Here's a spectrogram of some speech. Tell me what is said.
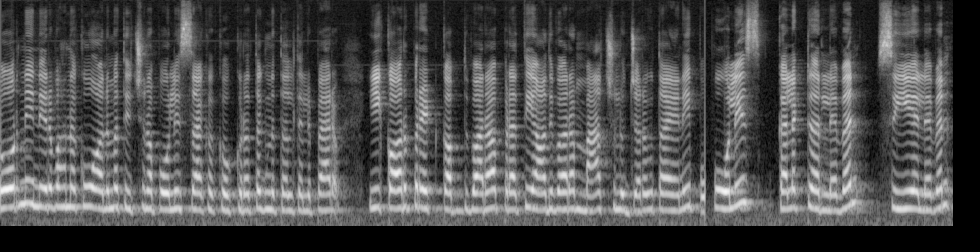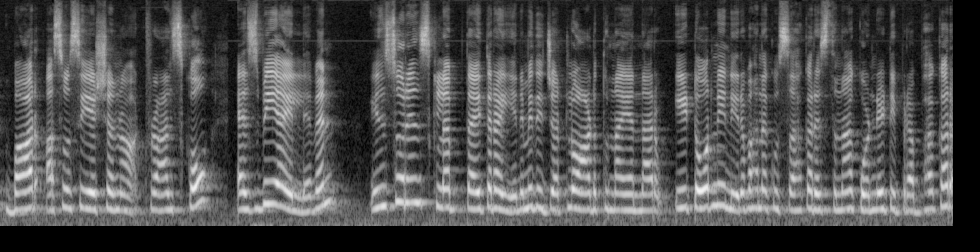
టోర్నీ నిర్వహణకు అనుమతి ఇచ్చిన పోలీస్ శాఖకు కృతజ్ఞతలు తెలిపారు. ఈ కార్పొరేట్ కప్ ద్వారా ప్రతి ఆదివారం మ్యాచ్లు జరుగుతాయని police collector eleven CA eleven bar association Transco SBI eleven insurance club తదితర ఎనిమిది జట్లు ఆడుతున్నాయన్నారు. ఈ టోర్నీ నిర్వహణకు సహకరిస్తున్న కొండేటి ప్రభాకర్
